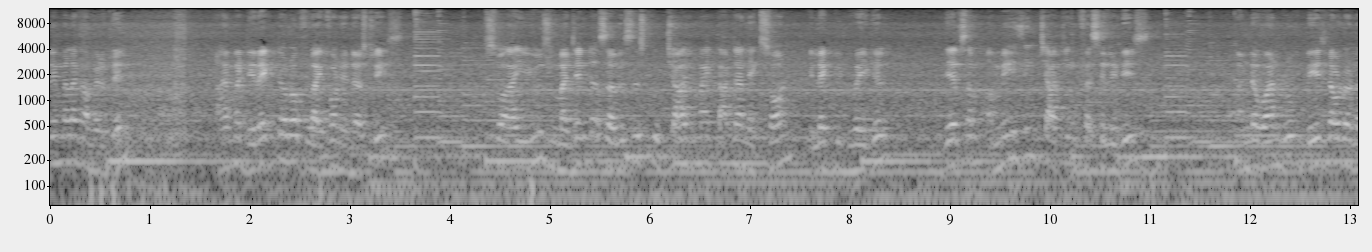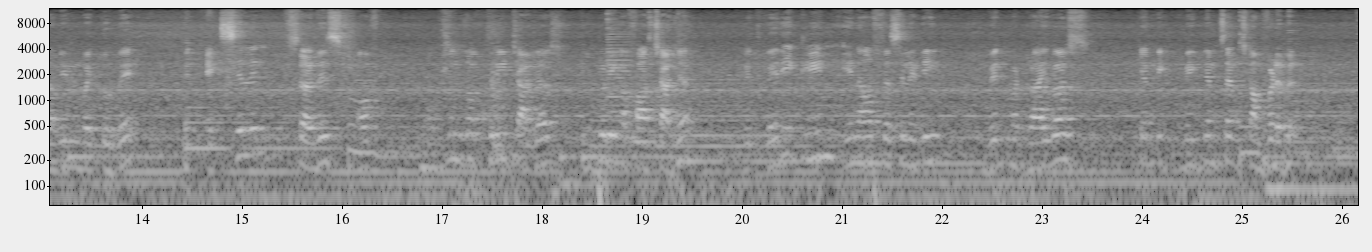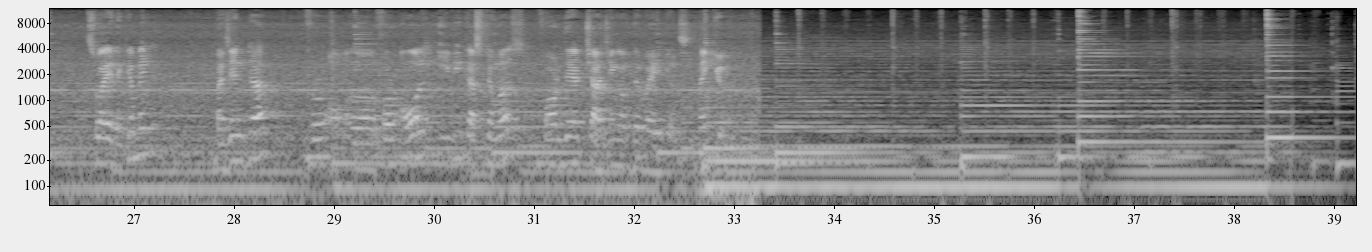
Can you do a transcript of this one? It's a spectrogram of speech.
I am a director of Lifeon Industries. So I use Magenta services to charge my Tata Nexon electric vehicle. They have some amazing charging facilities under one roof based out of Navi Mumbai Turbhe with excellent service of options of three chargers including a fast charger with very clean in-house facility with my drivers can make themselves comfortable. So I recommend Magenta for, uh, for all EV customers for their charging of their vehicles. Thank you.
